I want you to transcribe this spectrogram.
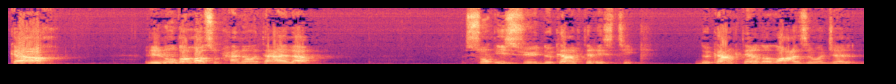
Car les noms d'Allah subhanahu wa ta'ala sont issus de caractéristiques, de caractères d'Allah azza wa jal.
